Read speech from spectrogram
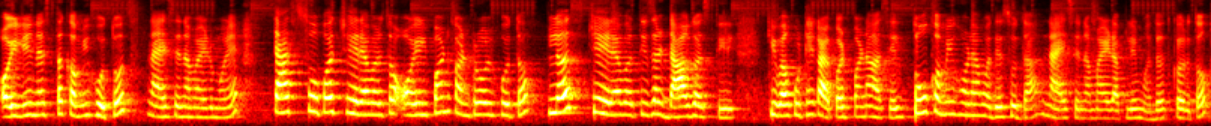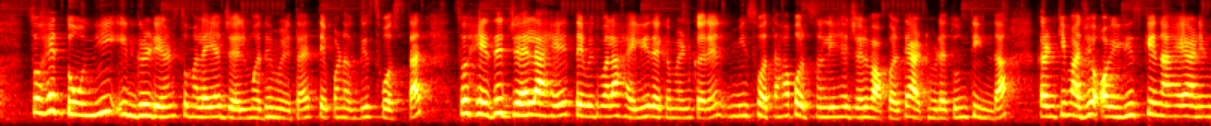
ऑइलीनेस तर कमी होतोच नायसिनामाइडमुळे. त्याचसोबत चेहऱ्यावरचं ऑइल पण कंट्रोल होतं. प्लस चेहऱ्यावरती जर डाग असतील किंवा कुठे काळपटपणा असेल तो कमी होण्यामध्ये सुद्धा नायसिनामाइड आपली मदत करतो. सो हे दोन्ही इन्ग्रेडियंट्स तुम्हाला या जेलमध्ये मिळत आहेत ते पण अगदी स्वस्तात. सो हे जे जेल आहे ते मी तुम्हाला हायली रेकमेंड करेन. मी स्वतः पर्सनली हे जेल वापरते आठवड्यातून तीनदा. कारण की माझी ऑइली स्किन आहे आणि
